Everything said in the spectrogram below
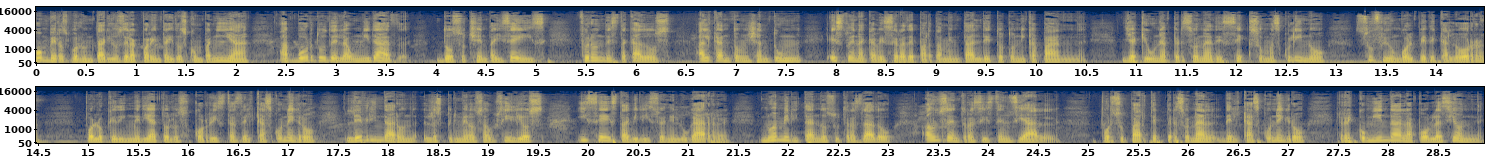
Bomberos voluntarios de la 42 Compañía, a bordo de la unidad 286, fueron destacados al cantón Shantum, esto en la cabecera departamental de Totonicapán, ya que una persona de sexo masculino sufrió un golpe de calor, por lo que de inmediato los socorristas del casco negro le brindaron los primeros auxilios y se estabilizó en el lugar, no ameritando su traslado a un centro asistencial. Por su parte, personal del casco negro recomienda a la población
